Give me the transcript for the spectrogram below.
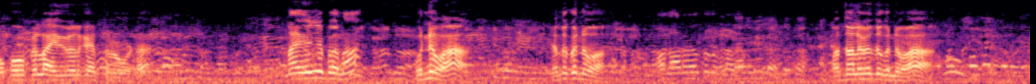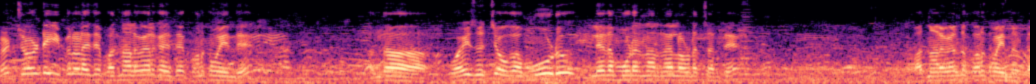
ఒక్కొక్క పిల్ల ఐదు వేలుగా చెప్తున్నాడు అనమాట నా ఏం చెప్పావునా? కొన్నావా? ఎంత కొన్నావా? పద్నాలుగు వేలతో కొన్నావా? ఫ్రెండ్స్ చూడండి ఈ పిల్లలు అయితే పద్నాలుగు వేలకు అయితే కొనకమైంది. అంత వయసు వచ్చి ఒక మూడు లేదా మూడున్నర నెలలు ఉండొచ్చు అంతే. పద్నాలుగు వేలతో కొనకమైందంట.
